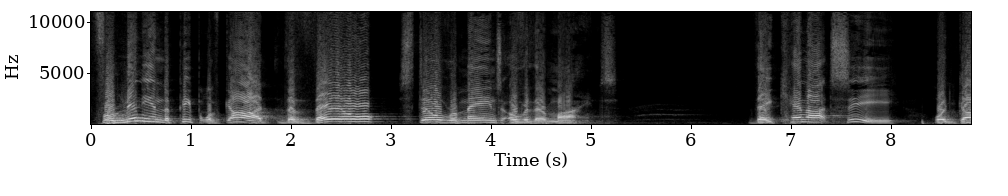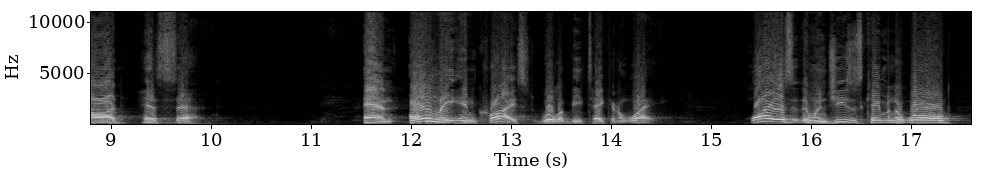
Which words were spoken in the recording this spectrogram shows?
for many in the people of God, the veil still remains over their minds they cannot see what God has said. And only in Christ will it be taken away. Why is it that when Jesus came in the world,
